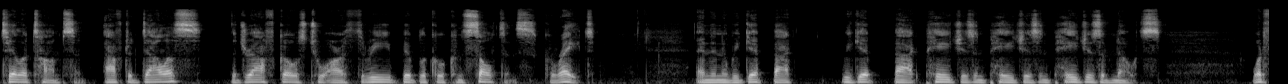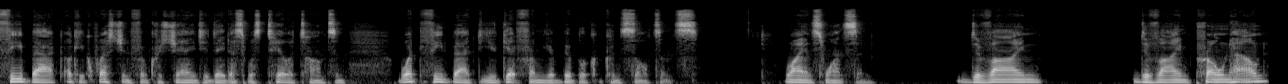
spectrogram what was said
Taylor Thompson. After Dallas, the draft goes to our three biblical consultants. Great. And then we get back we get back pages and pages and pages of notes. What feedback? Okay, question from Christianity Today. This was Taylor Thompson. What feedback do you get from your biblical consultants? Ryan Swanson. Divine, divine pronoun.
